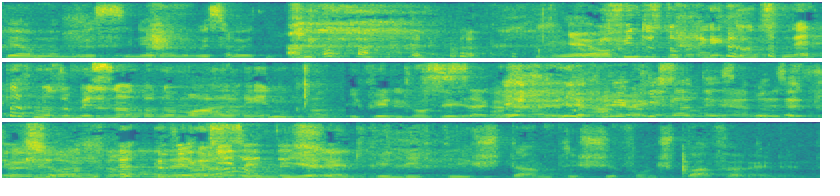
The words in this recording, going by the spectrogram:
Ja, man muss sich nicht an alles halten. Aber ich finde es doch eigentlich ganz nett, dass man so miteinander normal reden kann. Ich finde, was ich, was Ja, das grundsätzlich schon. faszinierend finde ich die Stammtische von Sparvereinen.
